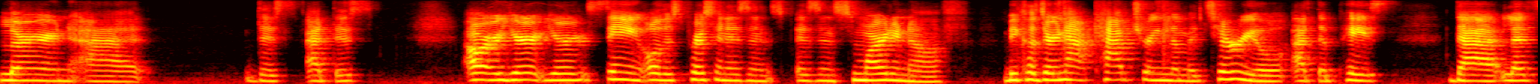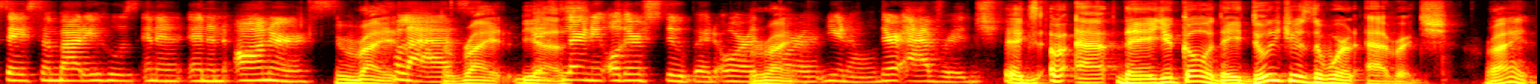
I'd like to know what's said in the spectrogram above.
learn at this at this or you're you're saying oh this person isn't isn't smart enough because they're not capturing the material at the pace that let's say somebody who's in, a, in an honors right class right yes is learning oh they're stupid or Right. or you know they're average Ex- uh, uh, there you go they do use the word average right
